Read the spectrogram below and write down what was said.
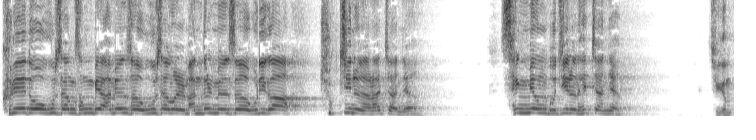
그래도 우상 성배하면서 우상을 만들면서 우리가 죽지는 않았지 않냐? 생명 부지는 했지 않냐? 지금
